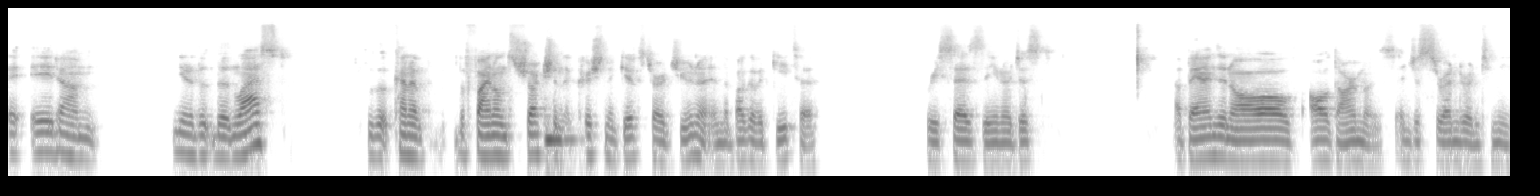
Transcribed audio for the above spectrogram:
it, it um, you know, the, the last, the kind of the final instruction that Krishna gives to Arjuna in the Bhagavad Gita, where he says that you know just abandon all all dharmas and just surrender unto me.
